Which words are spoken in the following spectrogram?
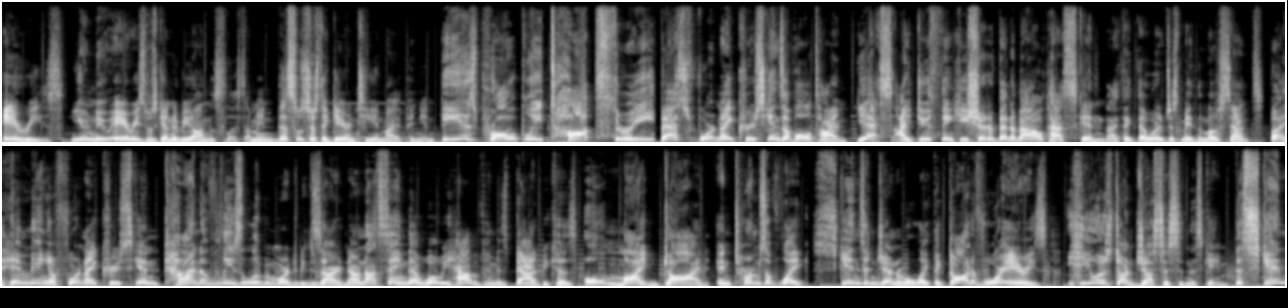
Ares. You knew Ares was going to be on this list. I mean, this was just a guarantee in my opinion. He is probably top three best Fortnite crew skins of all time. Yes, I do think he should have been a Battle Pass skin. I think that would have just made the most sense. But him being a Fortnite crew skin kind of leaves a little bit more to be desired. Now, I'm not saying that what we have of him is bad because, oh my god, in terms of like skins in general, like the God of War Ares, he was done justice in this game. The skin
